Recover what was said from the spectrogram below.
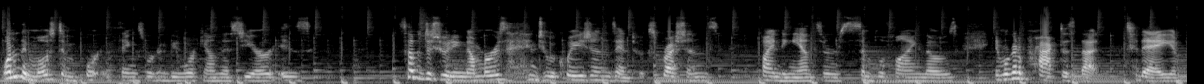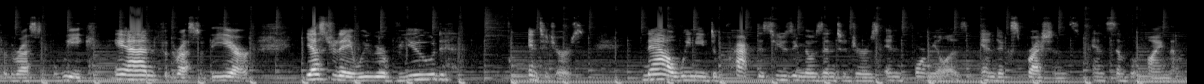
One of the most important things we're going to be working on this year is substituting numbers into equations and to expressions, finding answers, simplifying those. And we're going to practice that today and for the rest of the week and for the rest of the year. Yesterday we reviewed integers. Now we need to practice using those integers in formulas and expressions and simplifying them.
